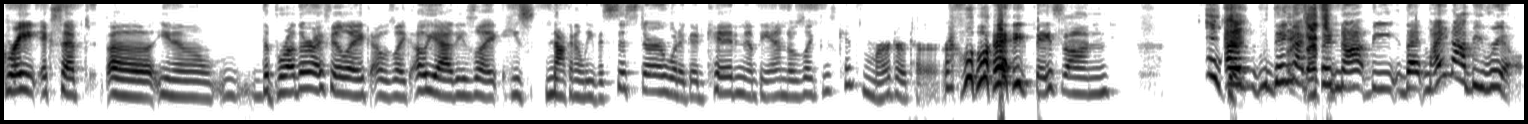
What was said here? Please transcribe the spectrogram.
great except uh you know the brother i feel like i was like oh yeah these like he's not gonna leave his sister what a good kid and at the end i was like these kids murdered her. Like based on Okay, a thing that that's- could not be that might not be real.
